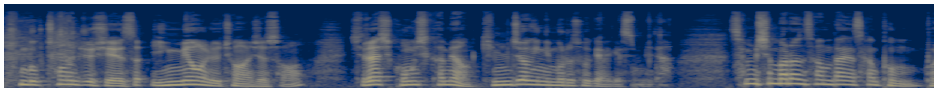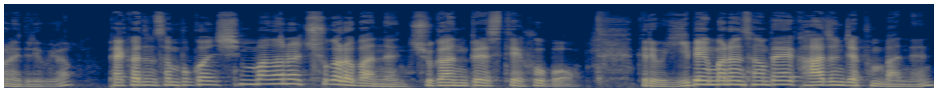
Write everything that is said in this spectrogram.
충북 청주시에서 익명을 요청하셔서 지라시 공식하면 김정희님으로 소개하겠습니다. 30만 원 상당의 상품 보내드리고요. 백화점 상품권 10만 원을 추가로 받는 주간 베스트 후보 그리고 200만 원 상당의 가전 제품 받는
